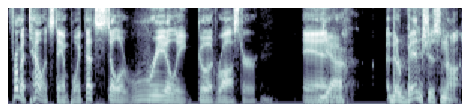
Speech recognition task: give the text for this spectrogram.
from a talent standpoint, that's still a really good roster. And yeah, their bench is not,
